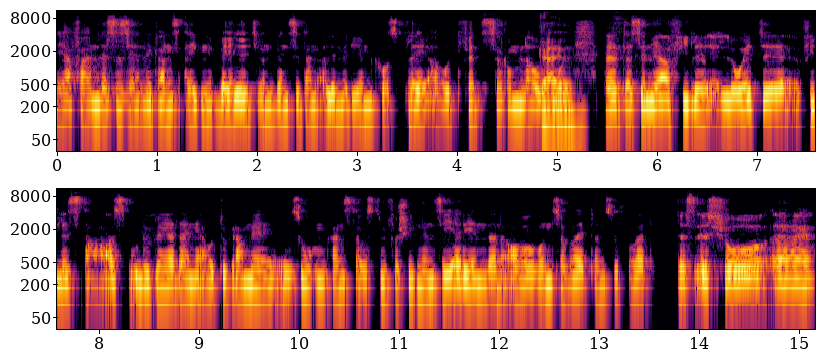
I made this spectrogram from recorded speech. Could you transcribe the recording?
Ja, vor allem, das ist ja eine ganz eigene Welt. Und wenn sie dann alle mit ihren Cosplay-Outfits rumlaufen, da, da, sind ja viele Leute, viele Stars, wo du ja deine Autogramme suchen kannst aus den verschiedenen Serien dann auch und so weiter und so fort. Das ist schon äh,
